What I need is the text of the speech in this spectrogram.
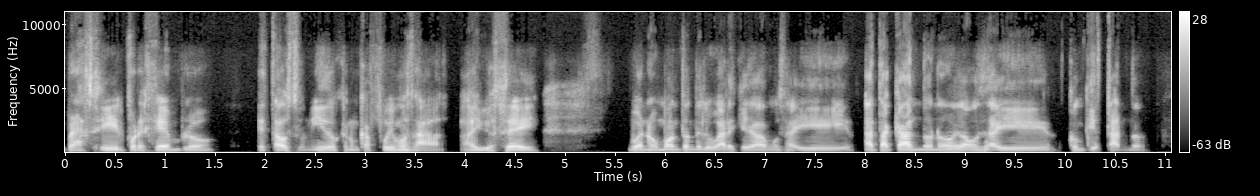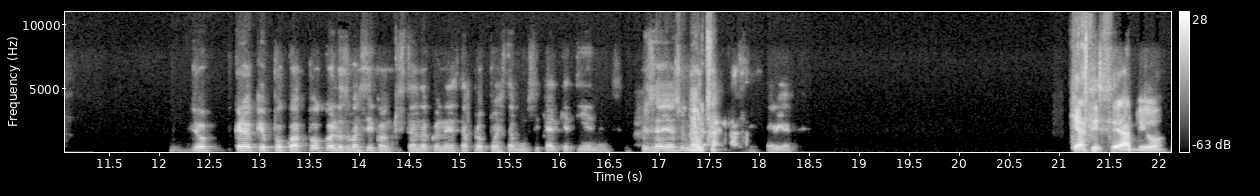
Brasil, por ejemplo, Estados Unidos, que nunca fuimos a, a USA. Bueno, un montón de lugares que ya vamos a ir atacando, ¿no? Y vamos a ir conquistando. Yo creo que poco a poco los vas a ir conquistando con esta propuesta musical que tienes. Pues ya es una Muchas gracias. historia. Que así sea, amigo.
